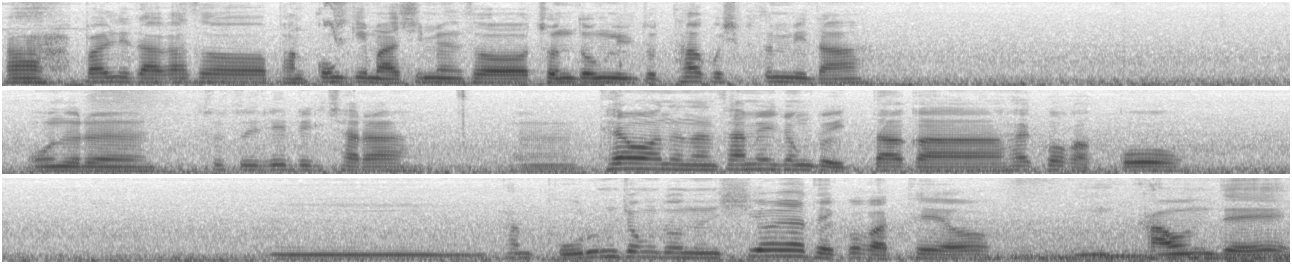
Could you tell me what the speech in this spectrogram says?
아, 빨리 나가서 방공기 마시면서 전동휠도 타고 싶습니다. 오늘은 수술 1일 차라 어, 퇴원은 한 3일 정도 있다가 할 것 같고 음, 한 보름 정도는 쉬어야 될 것 같아요. 이 가운데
